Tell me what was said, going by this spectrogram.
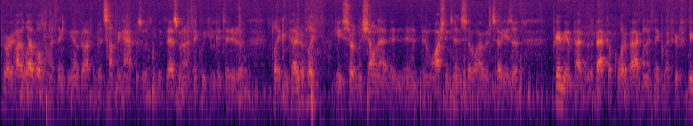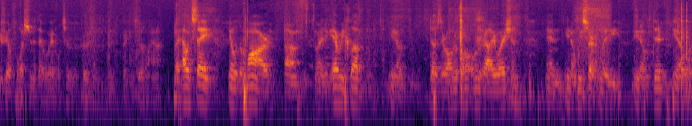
very high level. I think you know God forbid something happens with, with Desmond, I think we can continue to play competitively. He's certainly shown that in, in, in Washington, so I would say he's a premium back, backup quarterback, and I think we feel fortunate that we're able to recruit him and bring him to Atlanta. But I would say, you know, Lamar, um, I think every club, you know, does their own, own evaluation. And, you know, we certainly, you know, did, you know,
